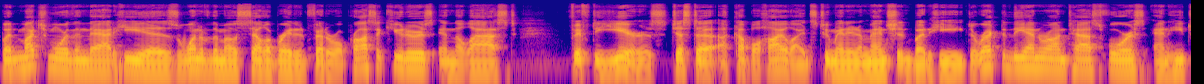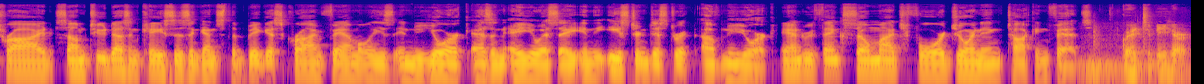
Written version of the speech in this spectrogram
But much more than that, he is one of the most celebrated federal prosecutors in the last 50 years. Just a, a, couple highlights, too many to mention, but he directed the Enron task force and he tried some two dozen cases against the biggest crime families in New York as an AUSA in the Eastern District of New York. Andrew, thanks so much for joining Talking Feds. Great to be here.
